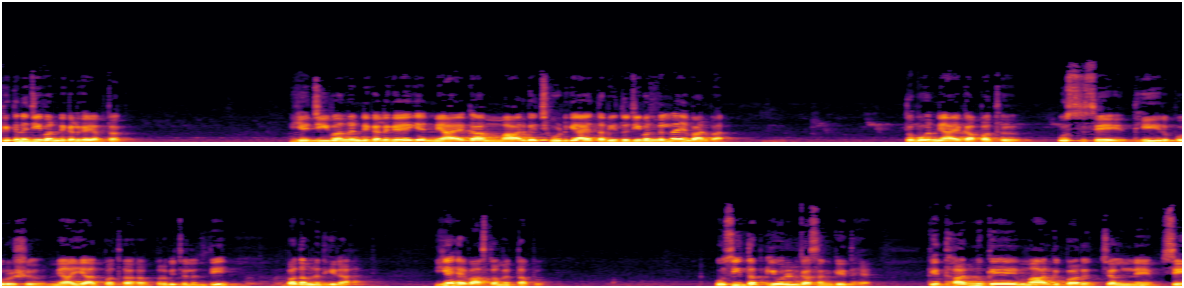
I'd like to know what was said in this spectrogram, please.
कितने जीवन निकल गए अब तक? ये जीवन निकल गए, ये न्याय का मार्ग छूट गया है, तभी तो जीवन मिल रहे हैं बार बार तो वो न्याय का पथ, उससे धीर पुरुष न्यायात पथ प्रविचलंती पदम न धीरा है। यह है वास्तव में तप। उसी तप की ओर इनका संकेत है कि धर्म के मार्ग पर चलने से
